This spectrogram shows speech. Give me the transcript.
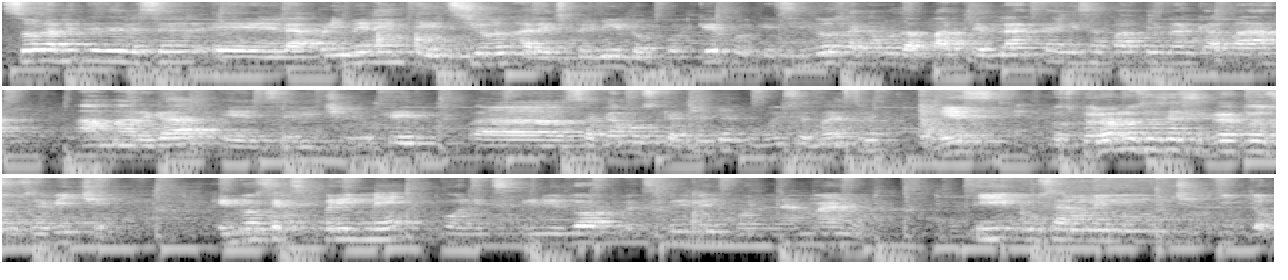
solamente debe ser eh, la primera intención al exprimirlo. ¿Por qué? Porque si no sacamos la parte blanca y esa parte blanca va a amargar el ceviche, ¿ok? Ah, sacamos cachete, como dice el maestro. Es, los peruanos es el secreto de su ceviche, que no se exprime con exprimidor, lo exprimen con la mano y usan un limón muy chiquito.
